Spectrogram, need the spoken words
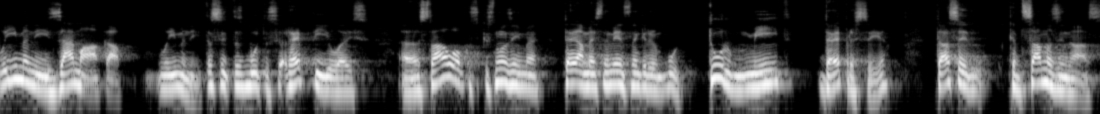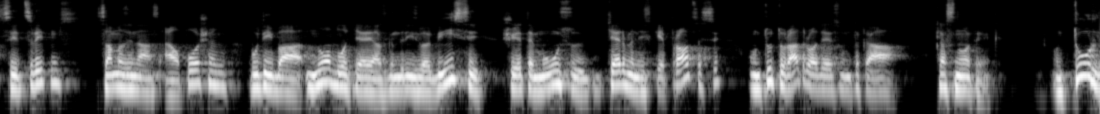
līmenī, zemākā līmenī. Tas, ir, tas būtu tas reptīlais Eh, stāvoklis, kas nozīmē, tajā mēs neviens negribam būt. Tur mīt depresija. Tas ir, kad samazinās sirds ritms, samazinās elpošana, būtībā nobloķējās gandrīz visi šie mūsu ķermeniskie procesi, un tu tur atrodies un kā, kas notiek. Un tur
